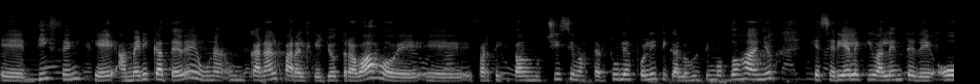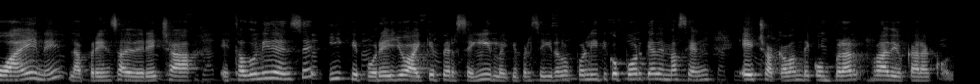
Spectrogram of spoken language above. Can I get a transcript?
eh, dicen que América TV, un canal para el que yo trabajo, he participado en muchísimas tertulias políticas los últimos dos años, que sería el equivalente de OAN, la prensa de derecha estadounidense, y que por ello hay que perseguirlo, hay que perseguir a los políticos porque además se han hecho, acaban de comprar Radio Caracol.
